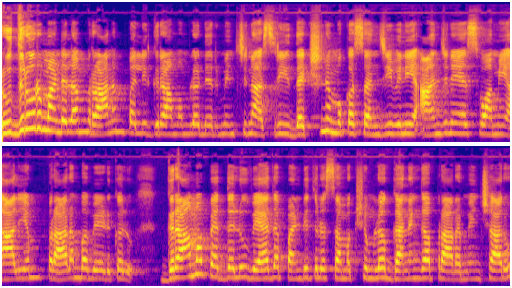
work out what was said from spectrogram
రుద్రూరు మండలం రానంపల్లి గ్రామంలో నిర్మించిన శ్రీ దక్షిణముఖ సంజీవిని ఆంజనేయ స్వామి ఆలయం ప్రారంభ వేడుకలు గ్రామ పెద్దలు వేద పండితుల సమక్షంలో ఘనంగా ప్రారంభించారు.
